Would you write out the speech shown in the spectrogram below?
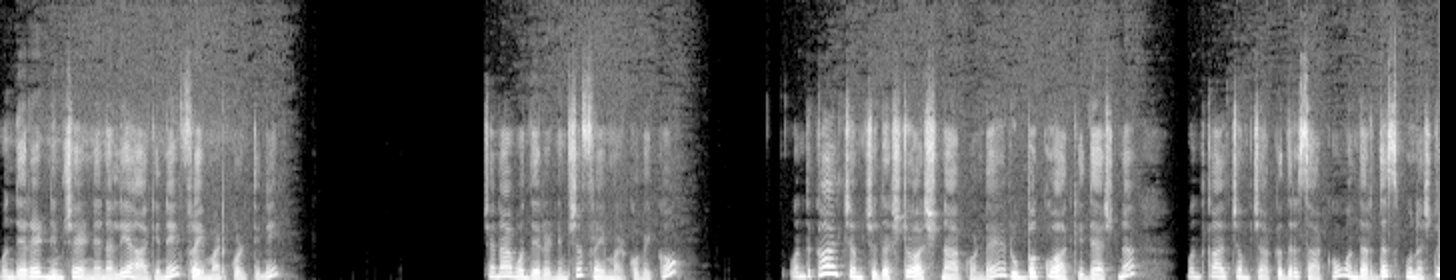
ಒಂದೆರಡು ನಿಮಿಷ ಎಣ್ಣೆಯಲ್ಲಿ ಹಾಗೆಯೇ ಫ್ರೈ ಮಾಡ್ಕೊಳ್ತೀನಿ. ಚೆನ್ನಾಗಿ ಒಂದೆರಡು ನಿಮಿಷ ಫ್ರೈ ಮಾಡ್ಕೋಬೇಕು. ಒಂದು ಕಾಲು ಚಮಚದಷ್ಟು ಅರಿಶಿನ ಹಾಕ್ಕೊಂಡೆ ರುಬ್ಬಕ್ಕೂ ಹಾಕಿದ್ದೆ ಅರಿಶಿನ. ಒಂದು ಕಾಲು ಚಮಚ ಹಾಕಿದ್ರೆ ಸಾಕು. ಒಂದು ಅರ್ಧ ಸ್ಪೂನಷ್ಟು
